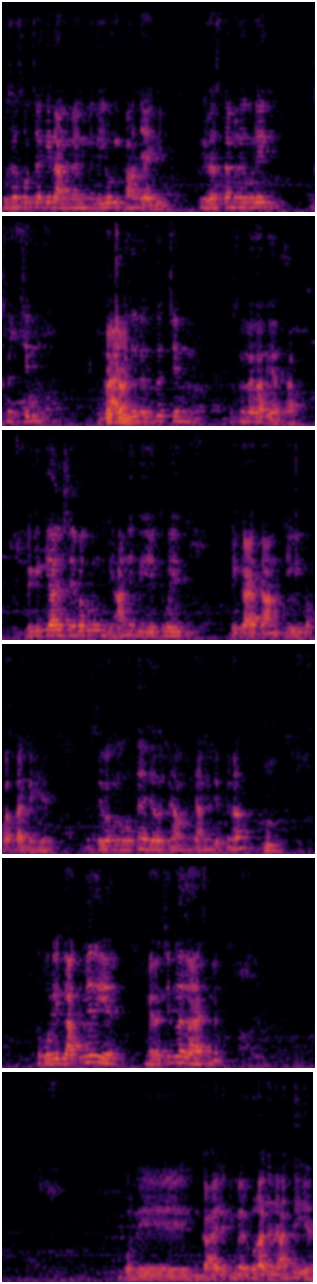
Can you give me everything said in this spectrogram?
तो उसने सोचा कि राजमहल में गई होगी कहाँ जाएगी? तो ये रास्ता में बोले उसने चिन्ह पहचान। जो रहता था चिन्ह उसने लगा दिया था। लेकिन क्या है सेवक लोग ध्यान नहीं दिए कि भाई एक गाय दान की हुई वापस आ गई है? सेवक लोग होते हैं ज़्यादा ध्यान ध्यान नहीं देते ना। हाँ। तो बोले गाय तो मेरी है मेरा चिन्ह लगा है इसमें। बोले गाय लेकिन मेरे को राजा ने आज दी है।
